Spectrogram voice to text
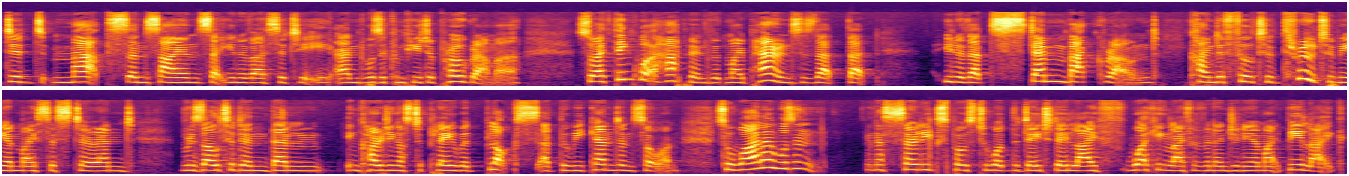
did maths and science at university and was a computer programmer. So, I think what happened with my parents is that that you know that STEM background kind of filtered through to me and my sister and resulted in them encouraging us to play with blocks at the weekend and so on. So while I wasn't necessarily exposed to what the day-to-day life, working life of an engineer might be like,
